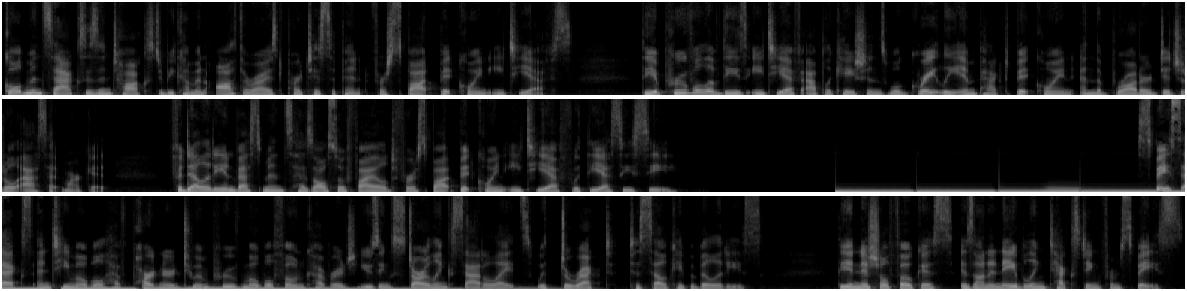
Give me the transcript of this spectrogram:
Goldman Sachs is in talks to become an authorized participant for spot Bitcoin ETFs. The approval of these ETF applications will greatly impact Bitcoin and the broader digital asset market. Fidelity Investments has also filed for a spot Bitcoin ETF with the SEC. SpaceX and T Mobile have partnered to improve mobile phone coverage using Starlink satellites with direct to cell capabilities. The initial focus is on enabling texting from space,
